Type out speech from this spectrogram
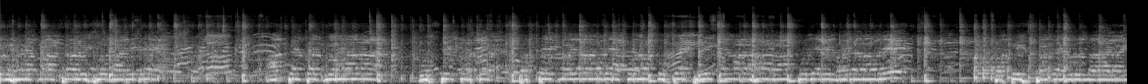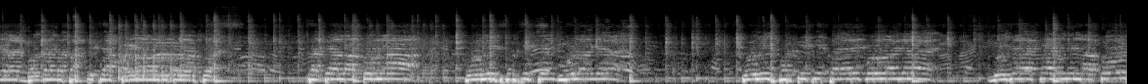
घरातला अठरा विश्व दारिद्र्य अत्यंत जोमाला कुस्ती करतोय. प्रत्येक मैदानामध्ये आक्रमक कुस्त्या खेळी करणारा हा राम पुजारी मैदानामध्ये प्रतिस्पर्ध्याविरुद्ध लढायला गेला. बलदान ताकदीच्या पहिल्यावर लढतोय. सध्या लातूरला पोलीस प्रशिक्षण घेऊ लागलेला पोलीस भरतीची तयारी करू लागलेला आहे. विजय अकॅडमी लातूर,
